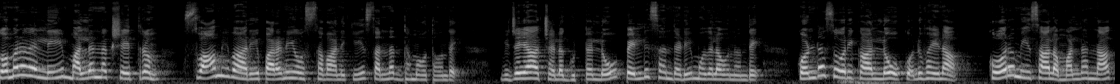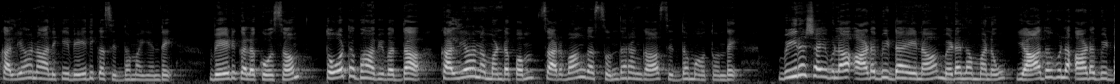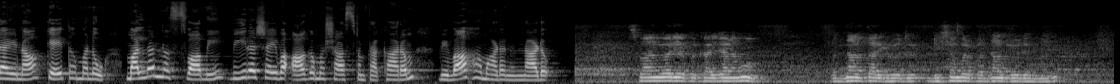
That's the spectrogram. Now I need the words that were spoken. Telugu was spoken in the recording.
కొమరవెల్లి మల్లన్న క్షేత్రం స్వామివారి పరణయోత్సవానికి సన్నద్ధమవుతోంది. విజయాచల గుట్టల్లో పెళ్ళి సందడి మొదలవనుంది. కొండ సోరికాల్లో కొలువైన కోరమీసాల మల్లన్న కళ్యాణానికి వేదిక సిద్ధమయ్యింది. వేడుకల కోసం తోటబావి వద్ద కళ్యాణ మండపం సర్వాంగ సుందరంగా సిద్ధమవుతుంది. వీరశైవుల ఆడబిడ్డ అయిన మెడలమ్మను యాదవుల ఆడబిడ్డ అయిన కేతమ్మను మల్లన్న స్వామి వీరశైవ ఆగమశాస్త్రం ప్రకారం వివాహమాడనున్నాడు. స్వామివారి యొక్క కళ్యాణము పద్నాలుగు తారీఖు రోజు డిసెంబర్ పద్నాలుగు రోజు ఉన్నది.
